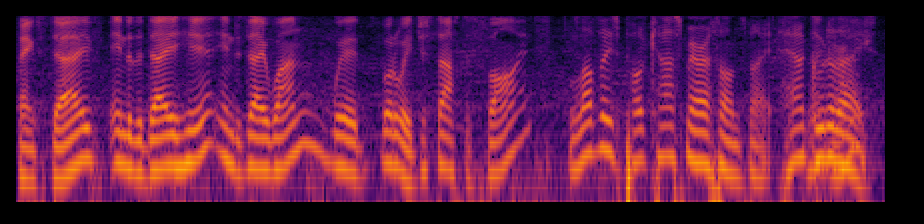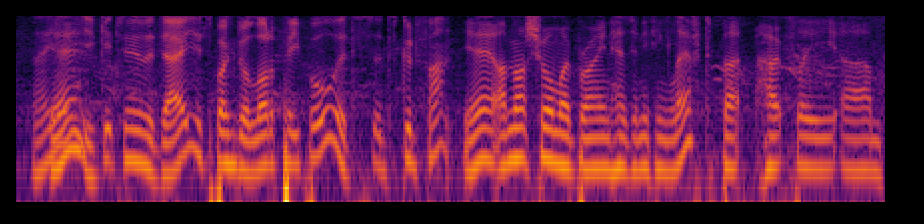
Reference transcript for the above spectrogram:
Thanks, Dave. End of the day here, end of day one. We're, what are we, just after five? Love these podcast marathons, mate. How good are they? they? Yeah, you get to the end of the day, you've spoken to a lot of people, it's, it's good fun. Yeah, I'm not sure my brain has anything left, but hopefully um,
